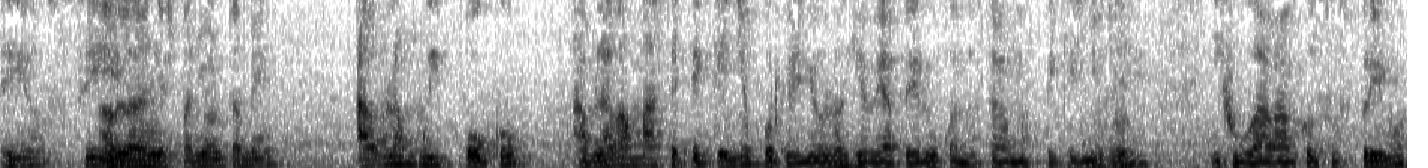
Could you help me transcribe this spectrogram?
Ellos sí. hablan español también? Hablan muy poco, hablaban más de pequeño porque yo los llevé a Perú cuando estaban más pequeños y, y jugaban con sus primos,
